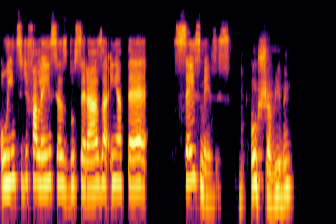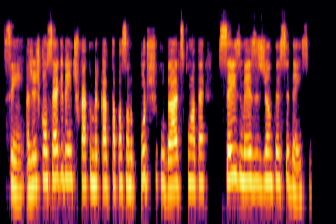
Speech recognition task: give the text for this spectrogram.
o índice de falências do Serasa em até seis meses. Puxa vida, hein? Sim, a gente consegue identificar que o mercado está passando por dificuldades com até seis meses de antecedência.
